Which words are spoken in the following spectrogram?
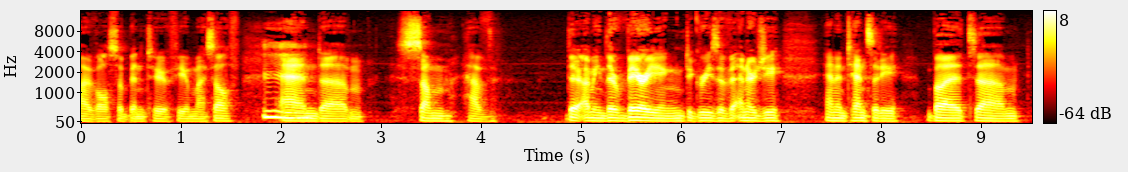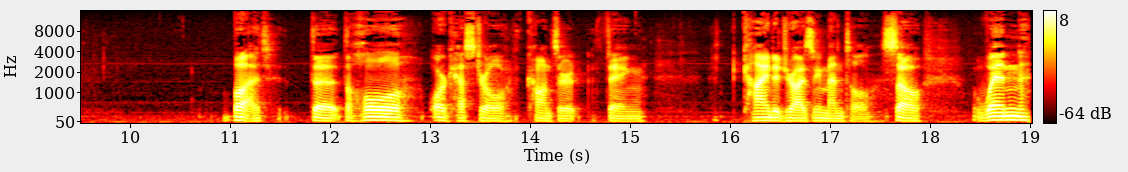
I've also been to a few myself, and um, some have. There, I mean, they're varying degrees of energy and intensity, but um, but the the whole orchestral concert thing kind of drives me mental. So when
